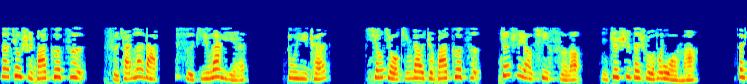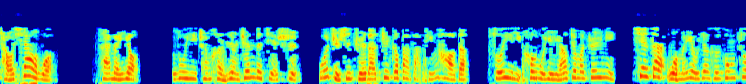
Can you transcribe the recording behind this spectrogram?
那就是八个字：死缠烂打，死皮赖脸。杜奕晨，萧九听到这八个字，真是要气死了。你这是在说我吗？在嘲笑我？才没有。陆亦辰很认真的解释，我只是觉得这个办法挺好的，所以以后我也要这么追你。现在我没有任何工作，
